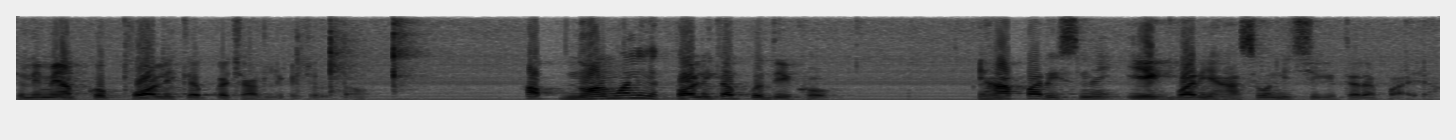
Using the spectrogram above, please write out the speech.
चलिए मैं आपको पॉलीकैप का चार्ट लेके चलता हूँ। आप नॉर्मली पॉलीकैप को देखो। यहाँ पर इसने एक बार यहाँ से वो नीचे की तरफ़ आया,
